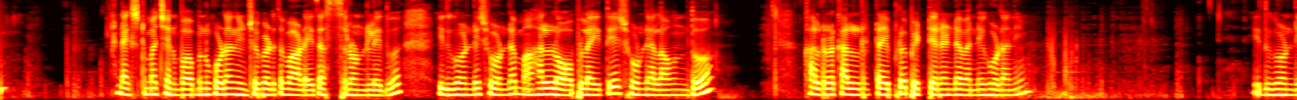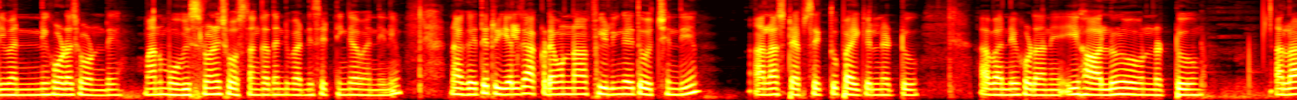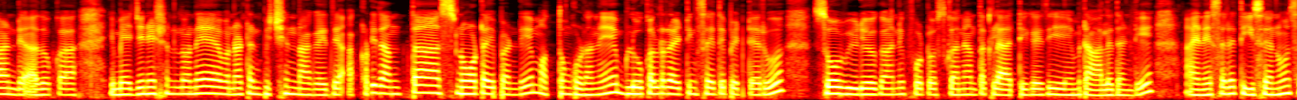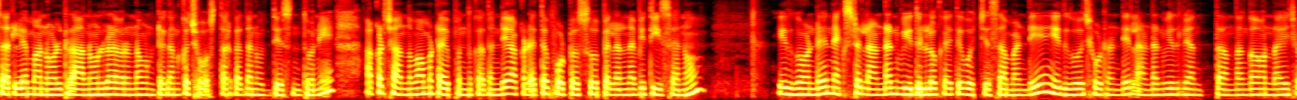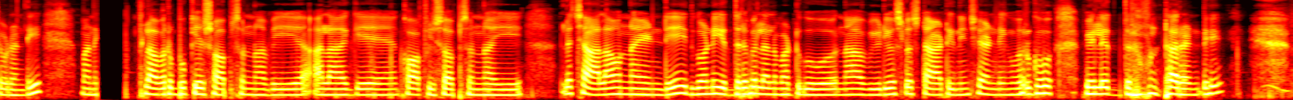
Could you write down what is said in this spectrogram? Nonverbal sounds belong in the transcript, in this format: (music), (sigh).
నెక్స్ట్ మా చిన్నబాబును కూడా నించోబెడితే వాడైతే అస్సలు ఉండలేదు. ఇదిగోండి చూడండి మహల్ లోపల అయితే చూడండి ఎలా ఉందో. కలర్ కలర్ టైప్లో పెట్టారండి అవన్నీ కూడాని. ఇదిగోండి ఇవన్నీ కూడా చూడండి. మనం మూవీస్లోనే చూస్తాం కదండి ఇవన్నీ సెట్టింగ్ అవన్నీ నాకైతే రియల్గా అక్కడే ఉన్న ఫీలింగ్ అయితే వచ్చింది. అలా స్టెప్స్ ఎక్కుతూ పైకి వెళ్ళినట్టు అవన్నీ కూడా ఈ హాల్లో ఉన్నట్టు అలా అండి. అదొక ఇమాజినేషన్లోనే ఉన్నట్టు అనిపించింది నాకైతే. అక్కడ ఇదంతా స్నో టైప్ అండి. మొత్తం కూడా బ్లూ కలర్ రైటింగ్స్ అయితే పెట్టారు. సో వీడియో కానీ ఫొటోస్ కానీ అంత క్లారిటీగా అయితే ఏమి రాలేదండి. అయినా సరే తీసాను సర్లే మన వాళ్ళు రాని వాళ్ళు ఎవరైనా ఉంటే కనుక చూస్తారు కదా అనే ఉద్దేశంతో అక్కడ చందమామ టైప్ ఉంది కదండి. అక్కడైతే ఫొటోస్ పిల్లల్ని అవి తీశాను. ఇదిగోండి నెక్స్ట్ లండన్ వీధుల్లోకి అయితే వచ్చేసామండి. ఇదిగో చూడండి లండన్ వీధులు ఎంత అందంగా ఉన్నాయో చూడండి. మనకి ఫ్లవర్ బుకే షాప్స్ ఉన్నవి అలాగే కాఫీ షాప్స్ ఉన్నాయి. ఇలా చాలా ఉన్నాయండి. ఇదిగోండి ఇద్దరు పిల్లల మటుకు. నా వీడియోస్లో స్టార్టింగ్ నుంచి ఎండింగ్ వరకు వీళ్ళిద్దరు ఉంటారండి.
